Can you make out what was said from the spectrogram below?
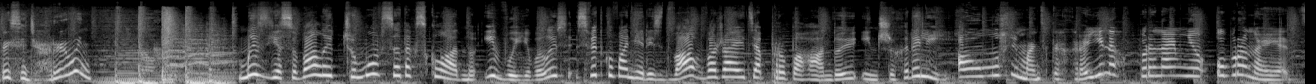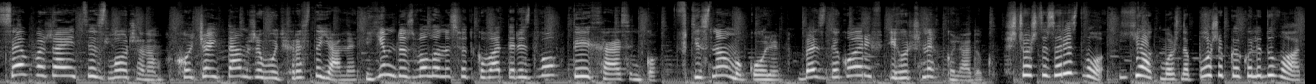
тисяч гривень? Ми з'ясували, чому все так складно, і виявилось, святкування Різдва вважається пропагандою інших релігій. А у мусульманських країнах, принаймні у Брунеї, це вважається злочином. Хоча й там живуть християни. Їм дозволено святкувати Різдво тихесенько, в тісному колі, без декорів і гучних колядок. Що ж це за Різдво? Як можна пошепки колядувати?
